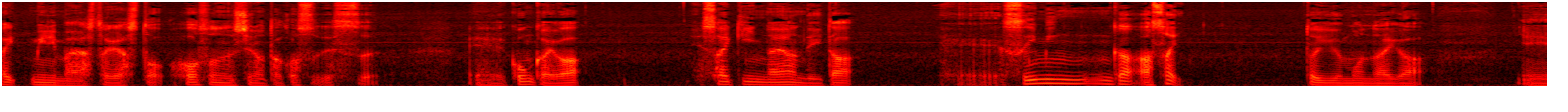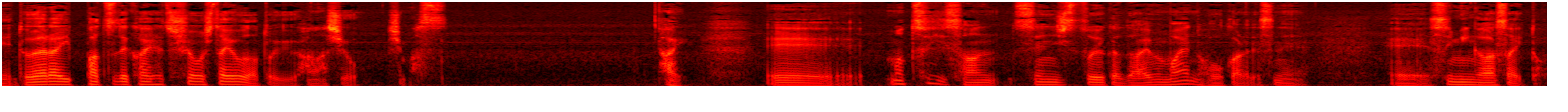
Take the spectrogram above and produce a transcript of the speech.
はい、ミニマヤスタキャスト放送主のタコスです、えー今回は最近悩んでいた、えー睡眠が浅いという問題が、えーどうやら一発で開発症したようだという話をします。はい。えーまあ、つい先先日というかだいぶ前の方からですね、え睡眠が浅いと。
